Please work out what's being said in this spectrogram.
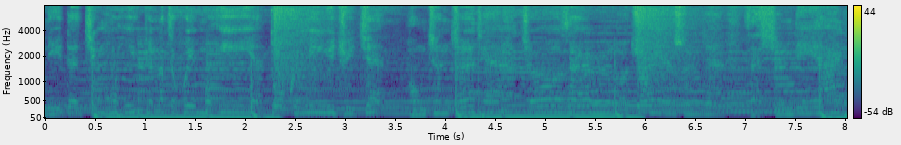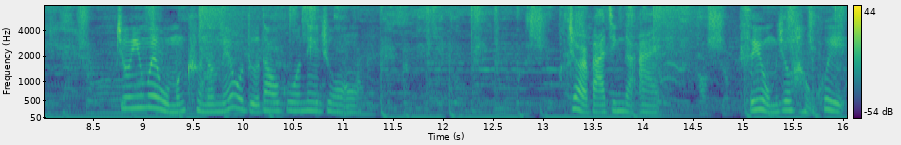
你的惊鸿一瞥，那在回眸一眼，多会命欲举箭。红尘之间，就在日落转眼瞬间，在心底爱你就因为我们可能没有得到过那种正儿八经的爱，所以我们就很会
